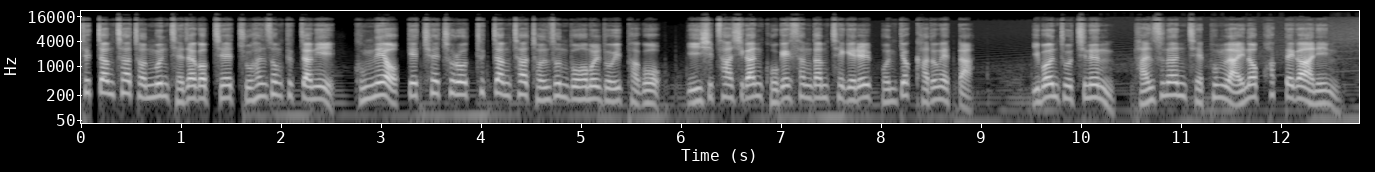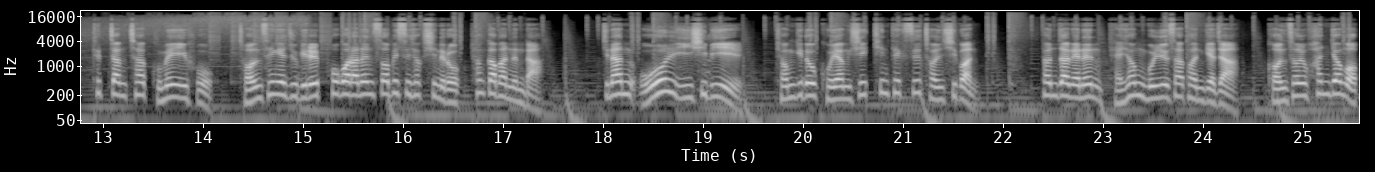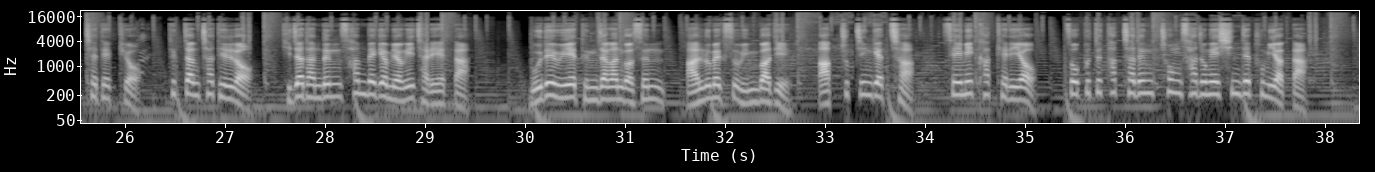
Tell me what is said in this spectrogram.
특장차 전문 제작업체 주한성 특장이 국내 업계 최초로 특장차 전손보험을 도입하고 24시간 고객 상담 체계를 본격 가동했다. 이번 조치는 단순한 제품 라인업 확대가 아닌 특장차 구매 이후 전생애 주기를 포괄하는 서비스 혁신으로 평가받는다. 지난 5월 22일 경기도 고양시 킨텍스 전시관 현장에는 대형 물류사 관계자, 건설 환경업체 대표, 특장차 딜러, 기자 단 등 300여 명이 자리했다. 무대 위에 등장한 것은 알루맥스 윙바디, 압축 징계차, 세미 카캐리어, 소프트 탑차 등 총 4종의 신제품이었다.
